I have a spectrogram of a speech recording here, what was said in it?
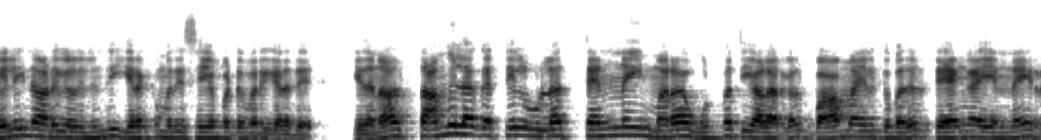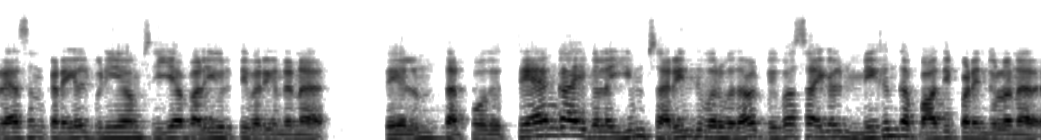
வெளிநாடுகளிலிருந்து இறக்குமதி செய்யப்பட்டு வருகிறது. இதனால் தமிழகத்தில் உள்ள தென்னை மர உற்பத்தியாளர்கள் பாமாயிலுக்கு பதில் தேங்காய் எண்ணெய் ரேஷன் கடைகள் விநியோகம் செய்ய வலியுறுத்தி வருகின்றனர். மேலும் தற்போது தேங்காய் விலையும் சரிந்து வருவதால் விவசாயிகள் மிகுந்த பாதிப்படைந்துள்ளனர்.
